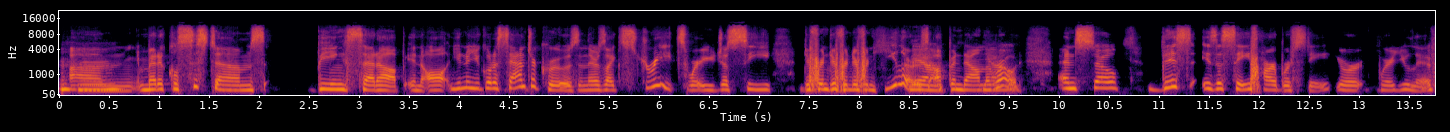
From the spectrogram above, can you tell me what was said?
mm-hmm. um, medical systems being set up in all you know you go to santa cruz and there's like streets where you just see different different different healers yeah. up and down the yeah. road and so this is a safe harbor state your where you live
